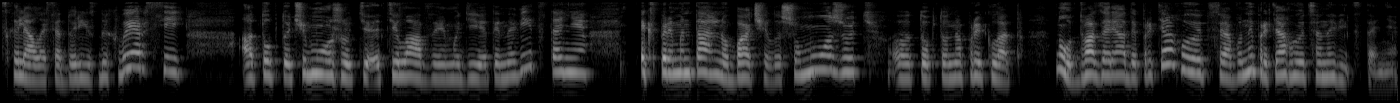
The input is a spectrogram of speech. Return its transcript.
схилялися до різних версій, тобто, чи можуть тіла взаємодіяти на відстані. Експериментально бачили, що можуть. Тобто, наприклад, ну, два заряди притягуються, вони притягуються на відстані.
